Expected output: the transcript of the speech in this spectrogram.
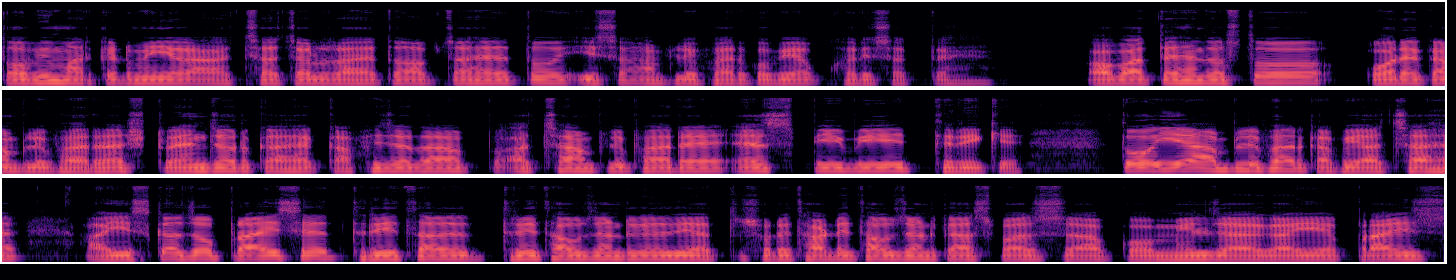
तो अभी मार्केट में ये अच्छा चल रहा है। तो आप चाहे तो इस एम्पलीफायर को भी आप खरीद सकते हैं। अब आते हैं दोस्तों, और एक एम्पलीफायर है स्ट्रेंजर का है। काफ़ी ज़्यादा अच्छा एम्पलीफायर है एस पी बी थ्री के तो ये एम्पलीफायर काफ़ी अच्छा है। इसका जो प्राइस है थ्री था थ्री थाउज़ेंड या सॉरी थर्टी थाउज़ेंड के आसपास आपको मिल जाएगा। ये प्राइस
